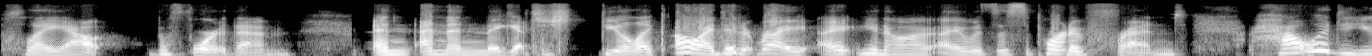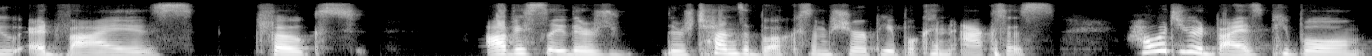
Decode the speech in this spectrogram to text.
play out before them. And and then they get to feel like oh i did it right. I you know I, was a supportive friend. How would you advise folks? Obviously there's there's tons of books i'm sure people can access. How would you advise people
